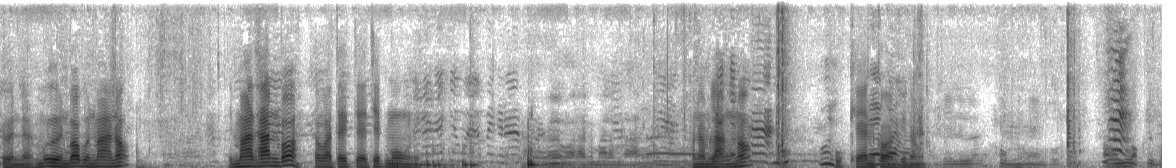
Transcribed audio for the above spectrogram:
เอิ้นน่ะมื้ออื่นบ่เพิ่นมาเนาะสิมาทันบ่ถ้าว่าแต่แต่7:00นนี่เออมาทานมาลำหลัง เอา นำหลังเนาะผูกแขนก่อนพี่น้องเรือผมแห้งๆเอาหมวกขึ้นไป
